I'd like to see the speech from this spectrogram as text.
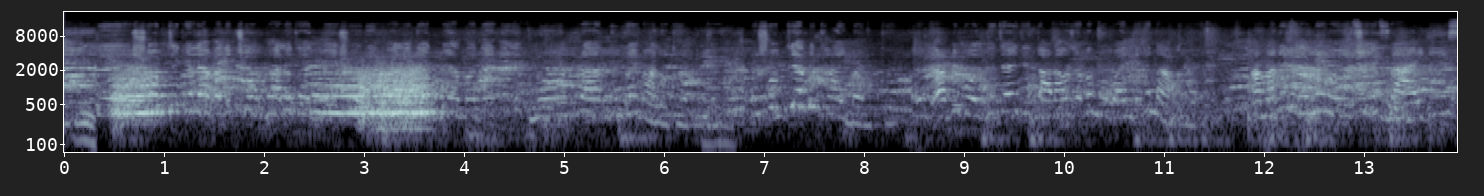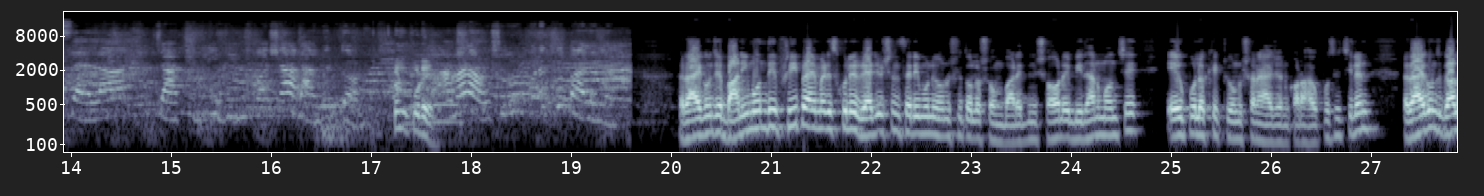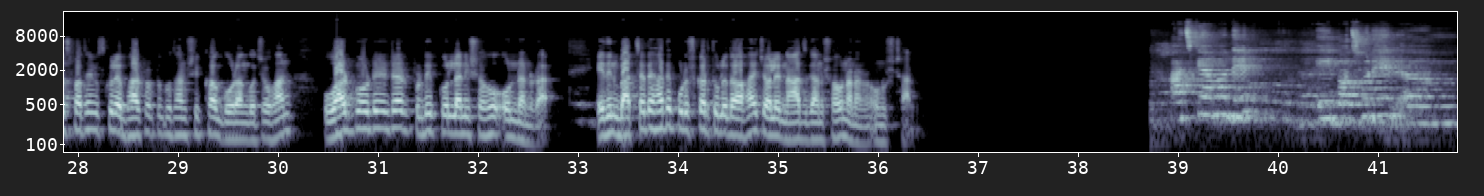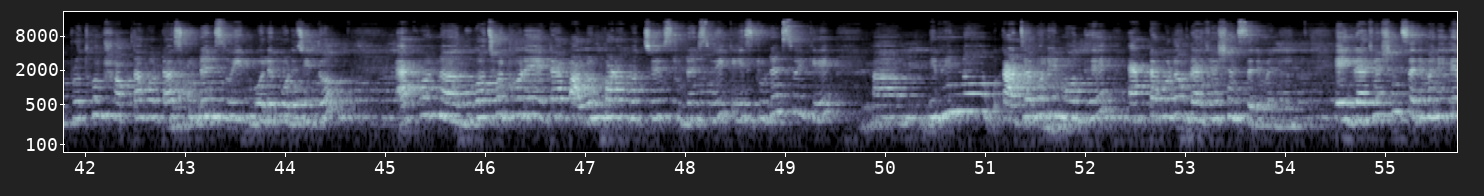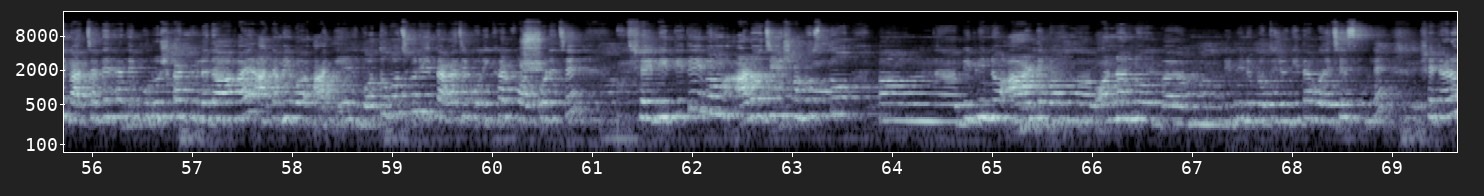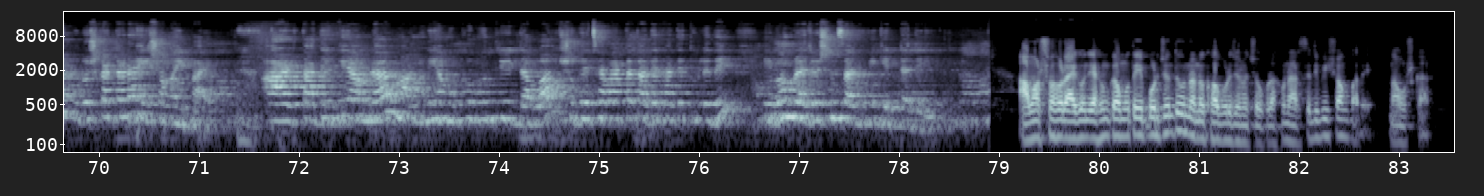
সবজি খেলে আমাদের চোখ ভালো থাকবে শরীর ভালো থাকবে আমাদের মন, প্রাণ দুটোই ভালো থাকবে। সবজি আমি খাই বাড়িতে। আমি বলতে চাই যে তারাও যেন মোবাইল দেখে না খায়। আমাদের এখানে রয়েছে ফ্রাইড স্যালাড রায়গঞ্জে বাণী মন্দির ফ্রি প্রাইমারি স্কুলের গ্র্যাজুয়েশন সেরিমনি অনুষ্ঠিত হল সোমবার। এদিন শহরের বিধান মঞ্চে এ উপলক্ষে একটি অনুষ্ঠানের আয়োজন করা হয়। উপস্থিত ছিলেন রায়গঞ্জ গার্লস প্রাথমিক স্কুলের ভারপ্রাপ্ত প্রধান শিক্ষক গৌরাঙ্গ চৌহান ওয়ার্ড কোঅর্ডিনেটর প্রদীপ কল্যাণী সহ অন্যান্যরা। এদিন বাচ্চাদের হাতে পুরস্কার তুলে দেওয়া হয়। চলে নাচ গান সহ নানান অনুষ্ঠান। আজকে আমাদের এই বছরের প্রথম সপ্তাহটা স্টুডেন্টস উইক বলে পরিচিত। এখন দু বছর ধরে এটা পালন করা হচ্ছে স্টুডেন্টস উইক এই স্টুডেন্টস উইকে বিভিন্ন কার্যাবলীর মধ্যে একটা হলো গ্র্যাজুয়েশন সেরেমনি এই গ্র্যাজুয়েশন সেরেমনিতে বাচ্চাদের হাতে পুরস্কার তুলে দেওয়া হয়। আগামী গত বছরে তারা যে পরীক্ষার ফল করেছে, সেই ভিত্তিতে এবং আরও যে সমস্ত বিভিন্ন আর্ট এবং অন্যান্য বিভিন্ন প্রতিযোগিতা হয়েছে স্কুলে, সেটারও পুরস্কার তারা এই সময় পায়। আর তাদেরকে আমরা মাননীয় মুখ্যমন্ত্রীর দেওয়া শুভেচ্ছা বার্তা তাদের হাতে তুলে দিই এবং গ্র্যাজুয়েশন সার্টিফিকেটটা দিই। আমার শহর আগুন এখনকার মতো এই পর্যন্ত। অন্যান্য খবরের জন্য চোখ রাখুন আর সংবাদে। নমস্কার।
